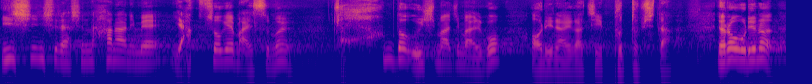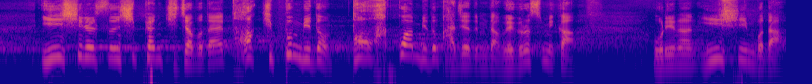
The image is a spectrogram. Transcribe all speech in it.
이 신실하신 하나님의 약속의 말씀을 조금 더 의심하지 말고 어린아이 같이 붙듭시다. 여러분 우리는 이 시를 쓴 시편 기자보다 더 깊은 믿음, 더 확고한 믿음 가져야 됩니다. 왜 그렇습니까? 우리는 이 시인보다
